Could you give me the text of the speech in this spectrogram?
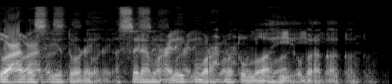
ദ്വാരസ്യത്തോടെ അസ്സലാമു അലൈക്കും വറഹ്മത്തുള്ളാഹി വബറകാതുഹു.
